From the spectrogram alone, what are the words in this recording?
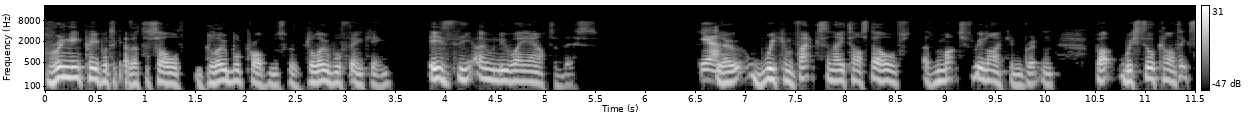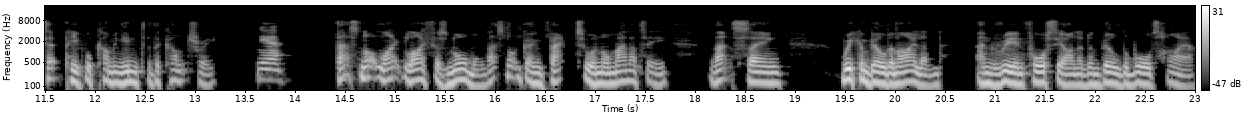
bringing people together to solve global problems with global thinking is the only way out of this. Yeah. You know, we can vaccinate ourselves as much as we like in Britain, but we still can't accept people coming into the country. Yeah. That's not like life as normal. That's not going back to a normality. That's saying we can build an island and reinforce the island and build the walls higher,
